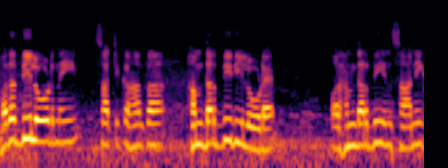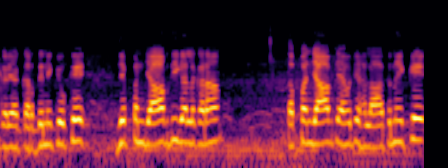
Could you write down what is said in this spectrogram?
ਮਦਦ ਦੀ ਲੋੜ ਨਹੀਂ, ਸੱਚ ਕਹਾਂ ਤਾਂ ਹਮਦਰਦੀ ਦੀ ਲੋੜ ਹੈ ਔਰ ਹਮਦਰਦੀ ਇਨਸਾਨ ਹੀ ਕਰਿਆ ਕਰਦੇ ਨੇ ਕਿਉਂਕਿ ਜੇ ਪੰਜਾਬ ਦੀ ਗੱਲ ਕਰਾਂ ਤਾਂ ਪੰਜਾਬ 'ਚ ਇਹੋ ਜਿਹੇ ਹਾਲਾਤ ਨੇ ਕਿ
